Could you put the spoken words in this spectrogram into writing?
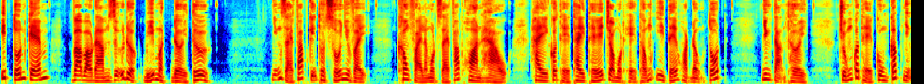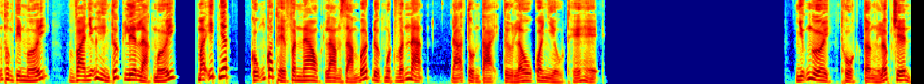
ít tốn kém và bảo đảm giữ được bí mật đời tư. Những giải pháp kỹ thuật số như vậy không phải là một giải pháp hoàn hảo hay có thể thay thế cho một hệ thống y tế hoạt động tốt, nhưng tạm thời chúng có thể cung cấp những thông tin mới và những hình thức liên lạc mới mà ít nhất cũng có thể phần nào làm giảm bớt được một vấn nạn đã tồn tại từ lâu qua nhiều thế hệ. Những người thuộc tầng lớp trên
